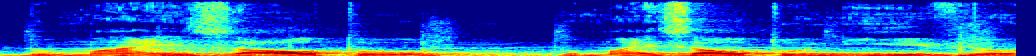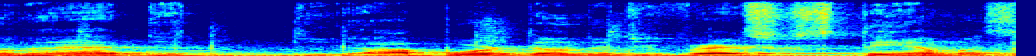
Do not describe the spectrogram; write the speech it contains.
do mais alto, do mais alto nível, né, de, de, abordando diversos temas.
